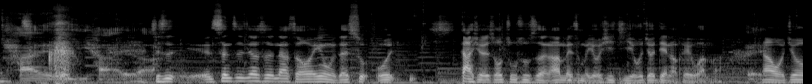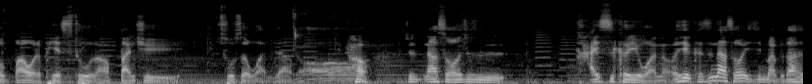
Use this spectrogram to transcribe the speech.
太厉害了！就是甚至就是那时候，因为我在宿我大学的时候住宿舍，然后没什么游戏机，我就电脑可以玩嘛。然后我就把我的 PS Two 然后搬去宿舍玩这样。哦。好，就那时候就是还是可以玩的，而且可是那时候已经买不到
